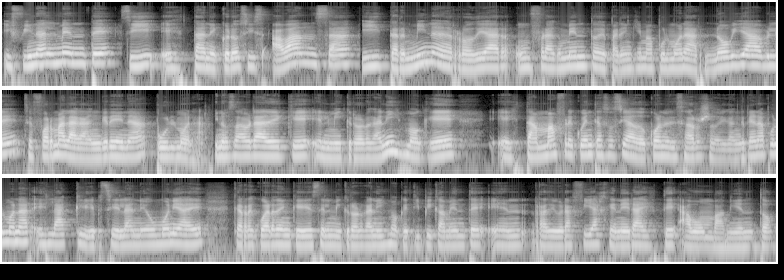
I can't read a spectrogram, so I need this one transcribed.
y finalmente si esta necrosis avanza y termina de rodear un fragmento de parénquima pulmonar no viable, se forma la gangrena pulmonar. Y nos habla de que el microorganismo que está más frecuente asociado con el desarrollo de gangrena pulmonar es la Klebsiella pneumoniae, que recuerden que es el microorganismo que típicamente en radiografía genera este abombamiento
